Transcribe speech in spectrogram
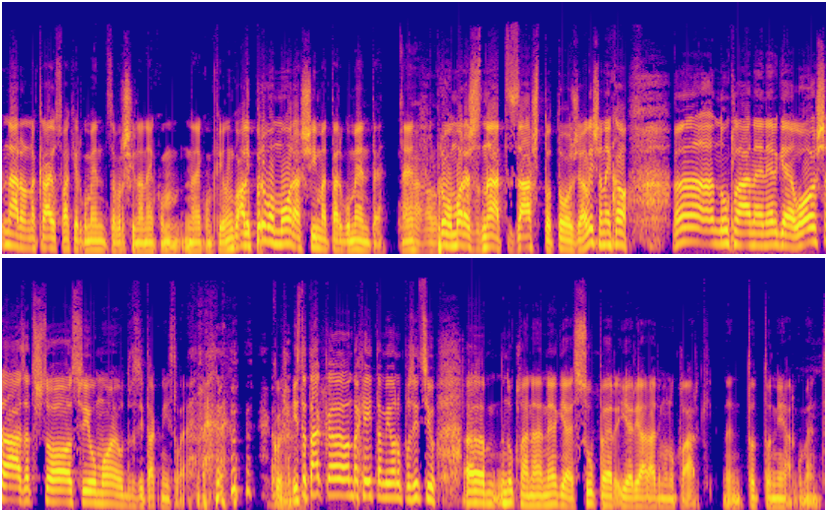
naravno, na kraju svaki argument završi na nekom, na nekom feelingu, ali prvo moraš imati argumente. Ne? Aha. Prvo moraš znat zašto to želiš, a ne kao "A, nuklearna energija je loša zato što svi u mojoj udruzi tak misle. Isto tako onda hejtam i onu poziciju um, nuklearna energija je super jer ja radim u nuklearki. To, to nije argument.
